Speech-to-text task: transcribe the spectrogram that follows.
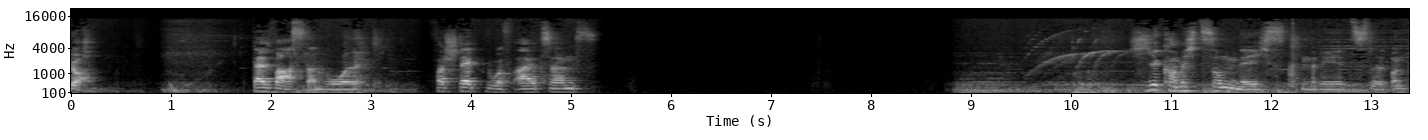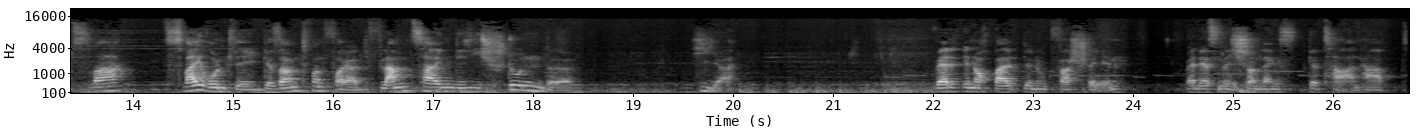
Ja. Das war's dann wohl. Verstecktwurf-Items. Hier komme ich zum nächsten Rätsel. Und zwar zwei Rundwege, gesäumt von Feuer. Die Flammen zeigen die Stunde. Hier. Werdet ihr noch bald genug verstehen, wenn ihr es nicht schon längst getan habt.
